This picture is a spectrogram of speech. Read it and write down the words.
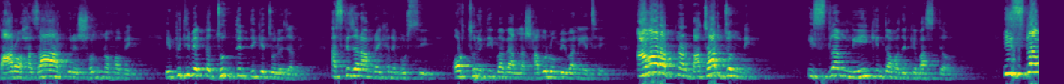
বারো হাজার করে সৈন্য হবে। এই পৃথিবী একটা যুদ্ধের দিকে চলে যাবে। আজকে যারা আমরা এখানে বসছি, অর্থনৈতিকভাবে আল্লাহ স্বাবলম্বী বানিয়েছে, আমার আপনার বাঁচার জন্যে ইসলাম নিয়েই কিন্তু আমাদেরকে বাঁচতে হবে। ইসলাম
